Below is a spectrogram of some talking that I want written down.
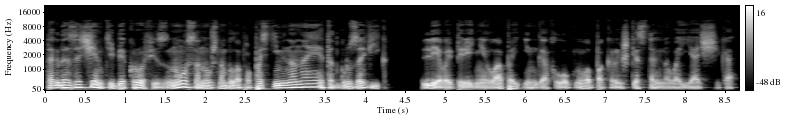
«Тогда зачем тебе кровь из носа нужно было попасть именно на этот грузовик?» Левой передней лапой Инга хлопнула по крышке стального ящика.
